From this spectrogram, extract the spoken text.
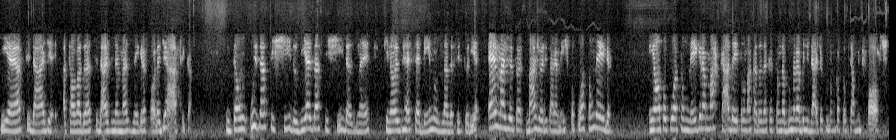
que é a cidade, a Salvador é a cidade né, mais negra fora de África. Então, os assistidos e as assistidas, né, que nós recebemos na defensoria é majoritariamente população negra. E é uma população negra marcada aí pelo marcador da questão da vulnerabilidade econômica social muito forte.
